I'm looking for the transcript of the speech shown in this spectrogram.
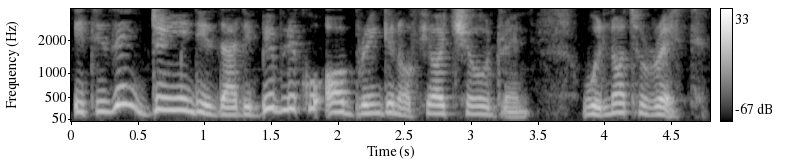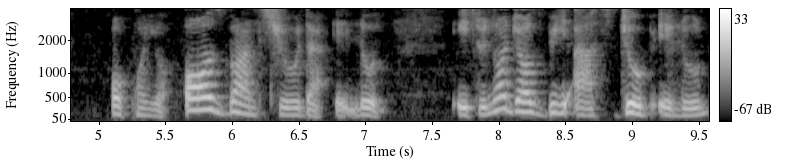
It is in doing this that the biblical upbringing of your children will not rest upon your husband's shoulder alone. It will not just be as Job alone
